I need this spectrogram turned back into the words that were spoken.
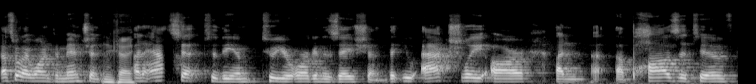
That's what I wanted to mention. Okay. An asset to the um, to your organization that you actually are an, a positive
